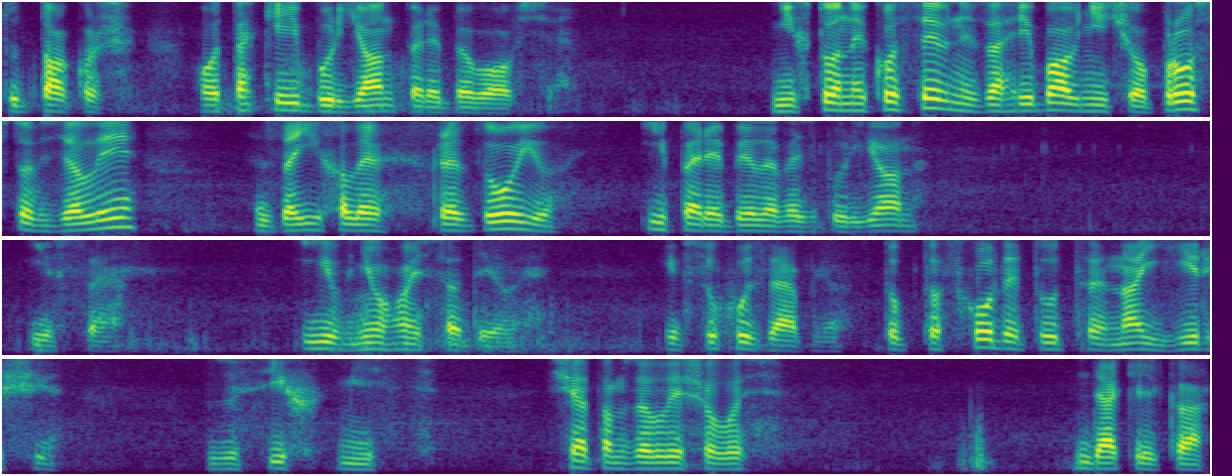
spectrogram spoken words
Тут також отакий бур'ян перебивався. Ніхто не косив, не загрібав нічого. Просто взяли, заїхали фрезою і перебили весь бур'ян. І все. І в нього й садили. І в суху землю. Тобто сходи тут найгірші з усіх місць. Ще там залишилось декілька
